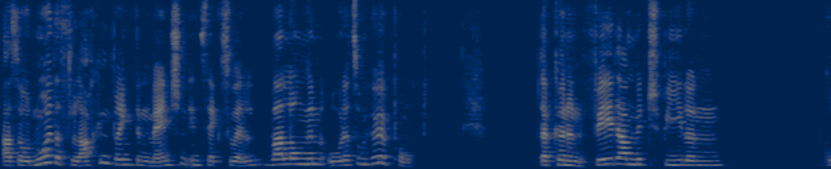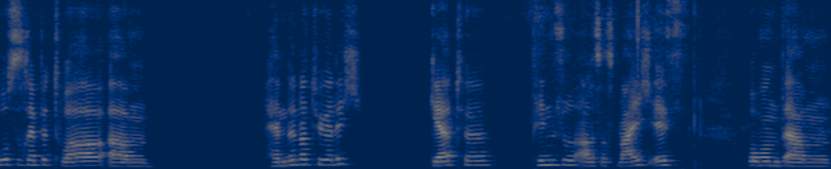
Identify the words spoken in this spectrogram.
Also nur das Lachen bringt den Menschen in sexuellen Wallungen oder zum Höhepunkt. Da können Federn mitspielen, großes Repertoire, ähm, Hände natürlich, Gerte, Pinsel, alles was weich ist. Und ähm,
